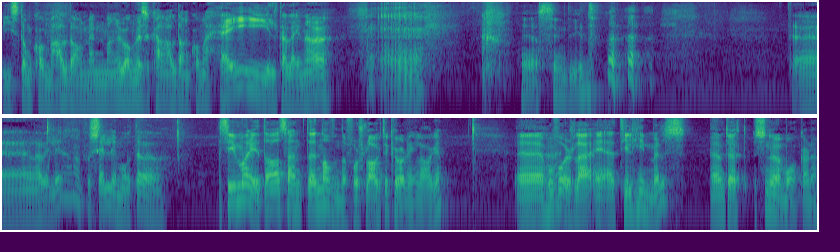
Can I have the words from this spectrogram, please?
visdom kommer med alderen, men mange ganger så kan alderen komme helt alene òg. Yes, indeed. Det er veldig ja, forskjellige måter å Siv Marita har sendt eh, navneforslag til curlinglaget. Uh, hun foreslår eh, Til himmels, eventuelt Snømåkerne.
